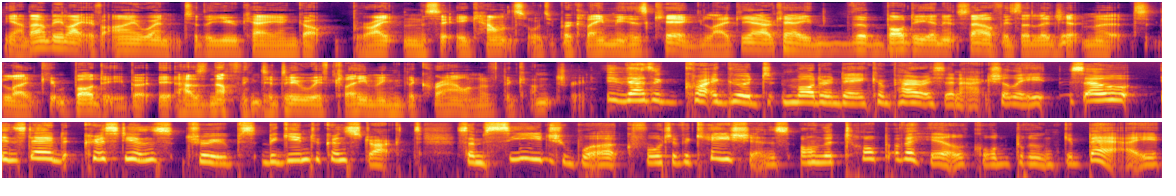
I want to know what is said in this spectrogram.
Yeah, that would be like if I went to the UK and got Brighton City Council to proclaim me as king. Like, yeah, okay, the body in itself is a legitimate, like, body, but it has nothing to do with claiming the crown of the country. That's a quite a good modern day comparison, actually. So instead, Christian's troops begin to construct some siege work fortifications on the top of a hill called Brunkeberg,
